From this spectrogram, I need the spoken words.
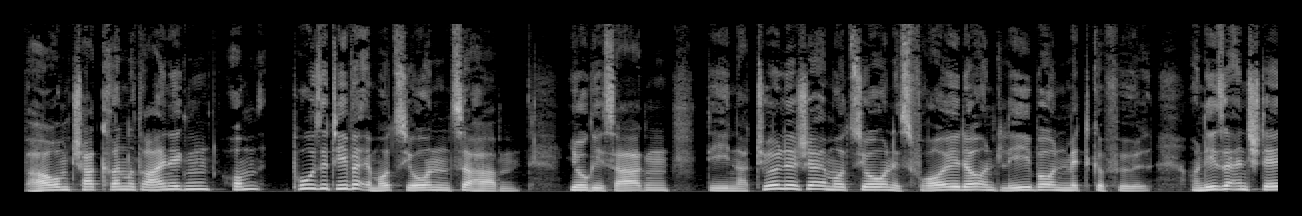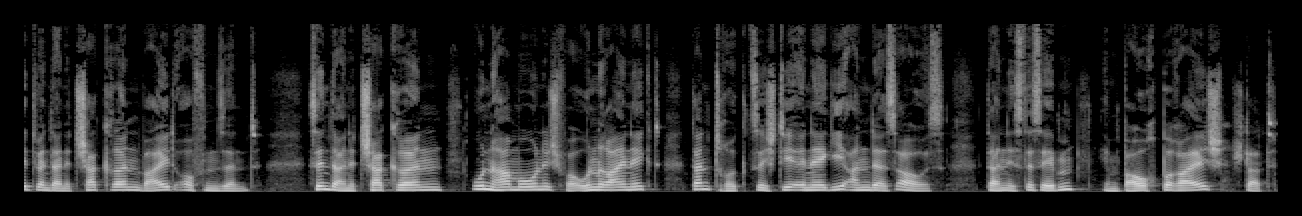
Warum Chakren reinigen? Um positive Emotionen zu haben. Yogis sagen, die natürliche Emotion ist Freude und Liebe und Mitgefühl. Und diese entsteht, wenn deine Chakren weit offen sind. Sind deine Chakren unharmonisch verunreinigt, dann drückt sich die Energie anders aus. Dann ist es eben im Bauchbereich statt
